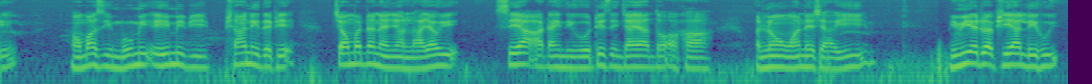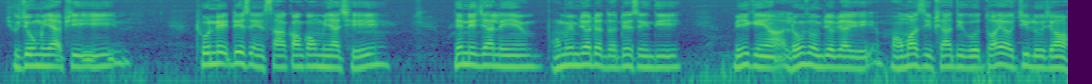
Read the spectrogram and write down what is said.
၍မောင်မစီမိုးမိအေးမိပြီးဖျားနေသည်ဖြင့်ကျောင်းမတက်နိုင်ကြောင်းလာရောက်၍ဆရာအတိုင်းသည်ကိုတည်စင်ကြရသောအခါအလွန်ဝမ်းနည်းရှာ၏မိမိအတွက်ဖြစ်ရလေဟု ယူကြုံမရဖြစ်၏ထိုနေ့တည်စင်စာကောင်းကောင်းမရချေညနေကြလျင်ဘုံမင်းပြောတတ်သောတည်စင်သည်မိခင်ကအလုံးစုံပြောပြ၍မောင်မစီဖျားသည်ကိုတွားရောက်ကြည့်လိုကြောင်း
